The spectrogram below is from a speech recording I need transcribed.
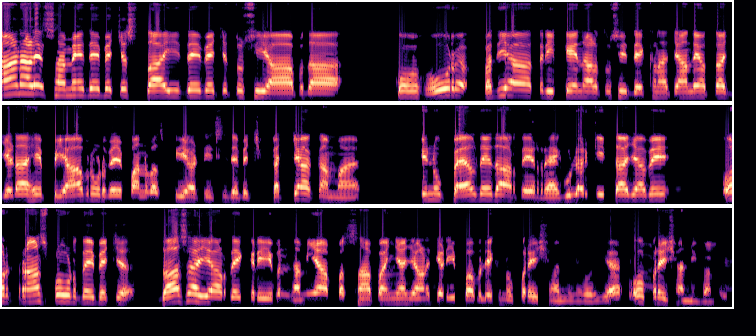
ਆਉਣ ਵਾਲੇ ਸਮੇਂ ਦੇ ਵਿੱਚ 27 ਦੇ ਵਿੱਚ ਤੁਸੀਂ ਆਪ ਦਾ ਕੋਈ ਹੋਰ ਵਧੀਆ ਤਰੀਕੇ ਨਾਲ ਤੁਸੀਂ ਦੇਖਣਾ ਚਾਹੁੰਦੇ ਹੋ, ਤਾਂ ਜਿਹੜਾ ਇਹ ਪੰਜਾਬ ਰੋਡਵੇਜ਼ ਪਨਬਸ ਪੀਆਰਟੀਸੀ ਦੇ ਵਿੱਚ ਕੱਚਾ ਕੰਮ ਹੈ ਇਹਨੂੰ ਪਹਿਲ ਦੇ ਆਧਾਰ ਤੇ ਰੈਗੂਲਰ ਕੀਤਾ ਜਾਵੇ ਔਰ ਟਰਾਂਸਪੋਰਟ ਦੇ ਵਿੱਚ 10000 ਦੇ ਕਰੀਬ ਨਵੀਆਂ ਬੱਸਾਂ ਪਾਈਆਂ ਜਾਣ ਜਿਹੜੀ ਪਬਲਿਕ ਨੂੰ ਪਰੇਸ਼ਾਨੀ ਹੋ ਰਹੀ ਹੈ। ਉਹ ਪਰੇਸ਼ਾਨੀ ਬੰਦ ਹੋਵੇ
